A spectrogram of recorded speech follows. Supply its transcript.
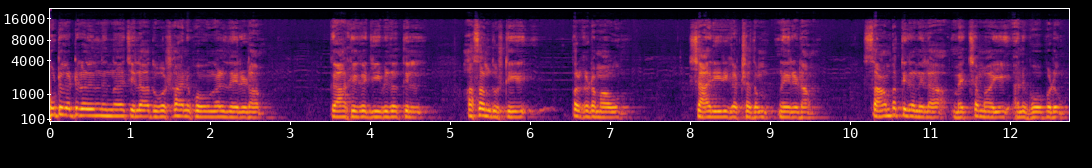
കൂട്ടുകെട്ടുകളിൽ നിന്ന് ചില ദോഷാനുഭവങ്ങൾ നേരിടാം. ഗാർഹിക ജീവിതത്തിൽ അസന്തുഷ്ടി പ്രകടമാവും. ശാരീരിക ക്ഷതം നേരിടാം. സാമ്പത്തിക നില മെച്ചമായി അനുഭവപ്പെടും.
